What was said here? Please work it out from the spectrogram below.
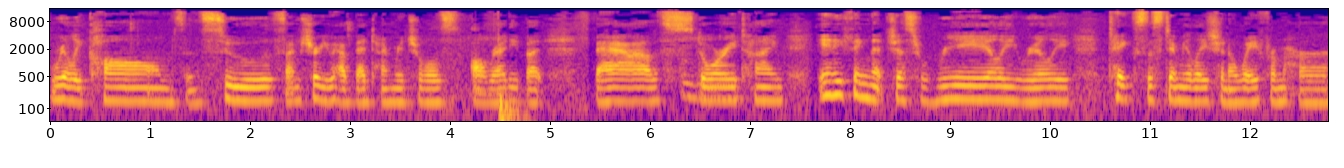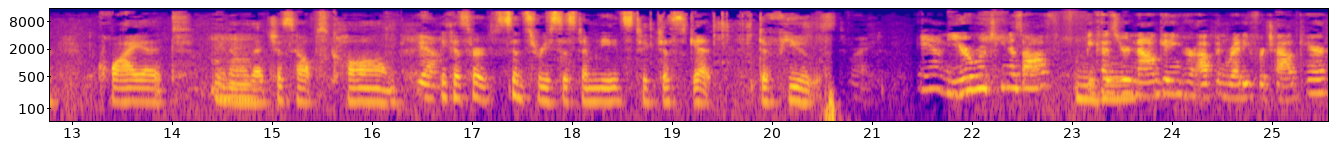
really calms and soothes. I'm sure you have bedtime rituals already, but baths, mm-hmm. story time, anything that just really, really takes the stimulation away from her, quiet, you know, mm-hmm. that just helps calm. Yeah. Because her sensory system needs to just get diffused. Right. And your routine is off because mm-hmm. you're now getting her up and ready for childcare.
